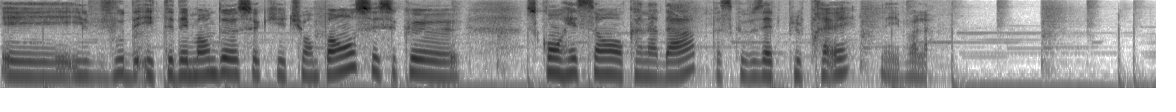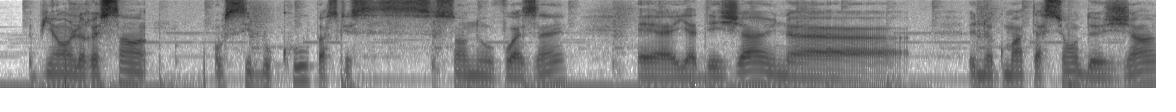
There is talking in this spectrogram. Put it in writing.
et il, te demande ce que tu en penses et ce que ce qu'on ressent au Canada, parce que vous êtes plus près, et voilà. Eh bien, on le ressent aussi beaucoup parce que ce sont nos voisins. Et euh, il y a déjà une, une augmentation de gens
